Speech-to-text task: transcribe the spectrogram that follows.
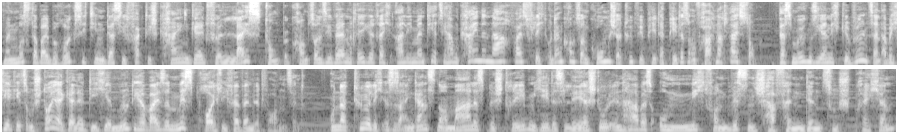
Man muss dabei berücksichtigen, dass sie faktisch kein Geld für Leistung bekommt, sondern sie werden regelrecht alimentiert. Sie haben keine Nachweispflicht. Und dann kommt so ein komischer Typ wie Peter Petersen und fragt nach Leistung. Das mögen Sie ja nicht gewöhnt sein, aber hier geht es um Steuergelder, die hier möglicherweise missbräuchlich verwendet worden sind. Und natürlich ist es ein ganz normales Bestreben jedes Lehrstuhlinhabers, um nicht von Wissenschaftenden zu sprechen,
